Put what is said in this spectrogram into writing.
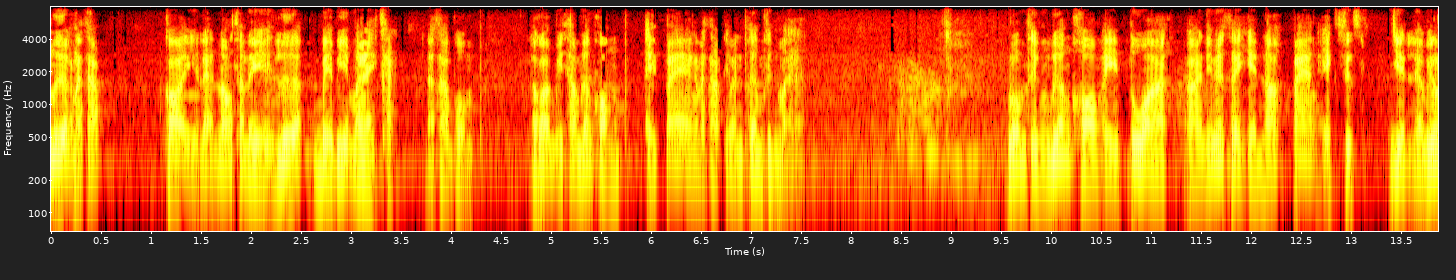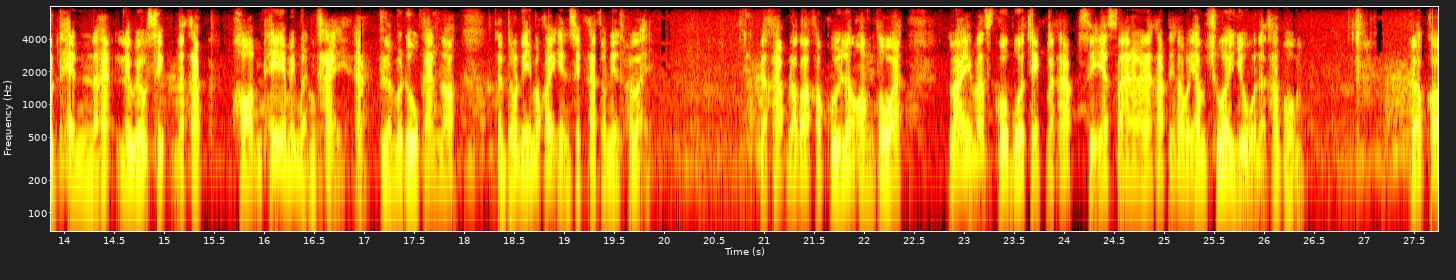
เลือกนะครับ ก้อยและน้องทะเลเลือก Baby m i ค่ะนะครับผมแล้วก็มีทำเรื่องของไอ้แป้งนะครับ ที่มันเพิ่มขึ้นมา รวมถึงเรื่องของไอ้ตัวอ่านี่ไม่เคยเห็นเนาะแป้ง Exit เย็นเลเวล10 นะฮะเลเวล10 นะครับหอมเท่ไม่เหมือนใครอะเรามาดูกันเนาะแต่ตัวนี้ไม่ค่อยเห็นสินค้าตัวนี้เท่าไหร่นะครับแล้วก็เขาคุยเรื่องของตัว Light Masco Project นะครับ CSR นะครับที่เขาพยายามช่วยอยู่นะครับผม แล้วก็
